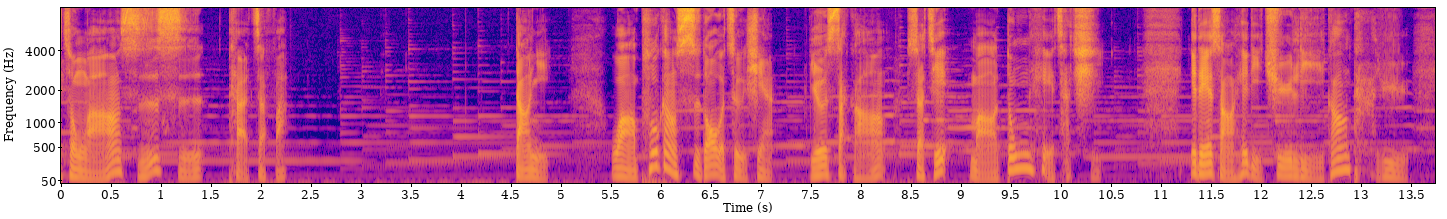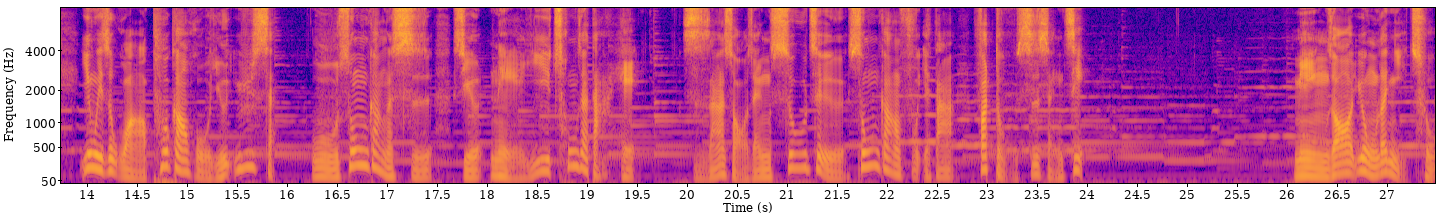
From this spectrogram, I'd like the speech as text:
种昂自死特执法。当年，黄浦江水道的走向由石港直接往东海出去。一旦上海地区连江大雨，因为是黄浦江下游淤塞，吴淞江的水就难以冲入大海，时常造成苏州、松江府一带发大水成灾。明朝永乐年初。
